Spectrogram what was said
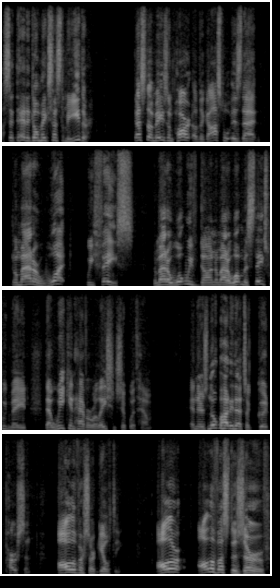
I said, Dad, it don't make sense to me either. That's the amazing part of the gospel is that no matter what we face, no matter what we've done, no matter what mistakes we've made, that we can have a relationship with him. And there's nobody that's a good person. All of us are guilty. All, are, all of us deserve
